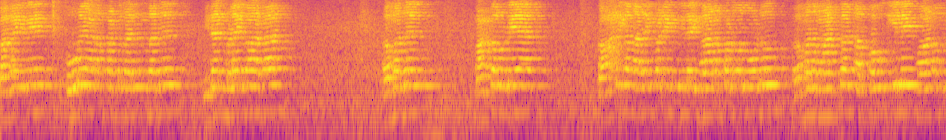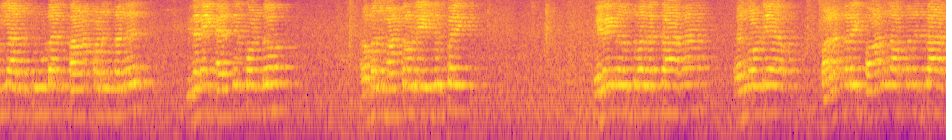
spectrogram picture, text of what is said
வகையிலே சூறையாடப்பட்டு வருகின்றது. இதன் விளைவாக நமது மக்களுடைய காணிகள் அரைப்படை நிலை காணப்படுவதோடு நமது மக்கள் அப்பகுதியிலே வாழ முடியாத சூழல் காணப்படுகின்றது. இதனை கருத்தில் கொண்டு நமது மக்களுடைய எதிர்ப்பை நிலைநிறுத்துவதற்காக தங்களுடைய பலங்களை பாதுகாப்பதற்காக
